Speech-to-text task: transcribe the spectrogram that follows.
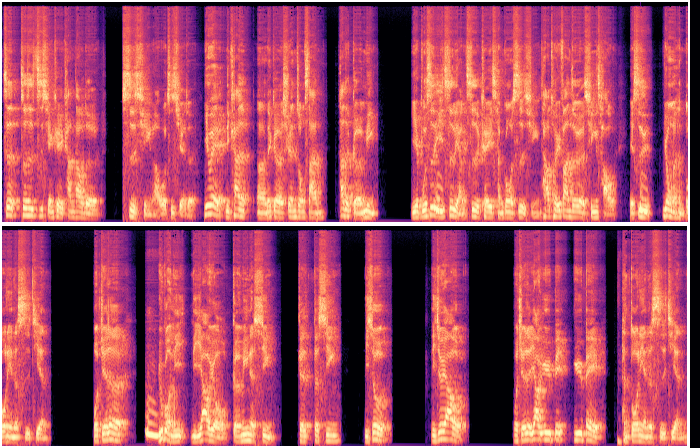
这这是之前可以看到的。事情啊，我是觉得，因为你看，呃，那个宣中山他的革命也不是一次两次可以成功的事情，他推翻这个清朝也是用了很多年的时间。我觉得，嗯，如果你你要有革命的心的的心，你就你就要，我觉得要预备预备很多年的时间，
